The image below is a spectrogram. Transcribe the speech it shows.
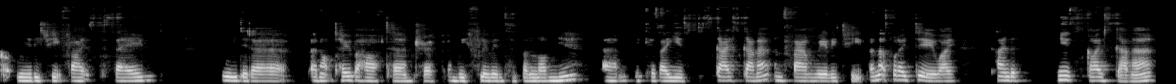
got really cheap flights the same. We did a an October half term trip and we flew into Bologna um, because I used Skyscanner and found really cheap. And that's what I do. I kind of use Skyscanner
